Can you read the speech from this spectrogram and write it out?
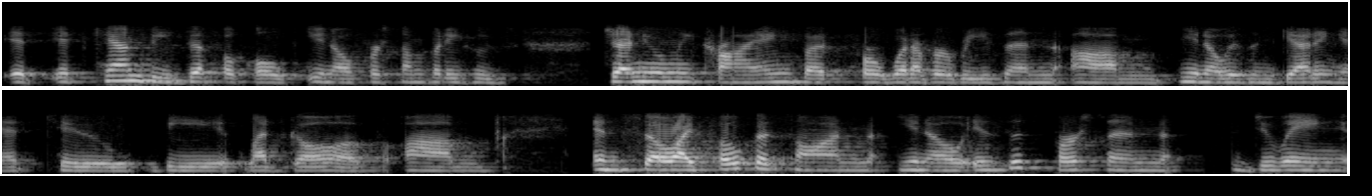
it, it can be difficult, you know, for somebody who's genuinely trying, but for whatever reason, um, you know, isn't getting it to be let go of. Um, and so I focus on, you know, is this person doing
